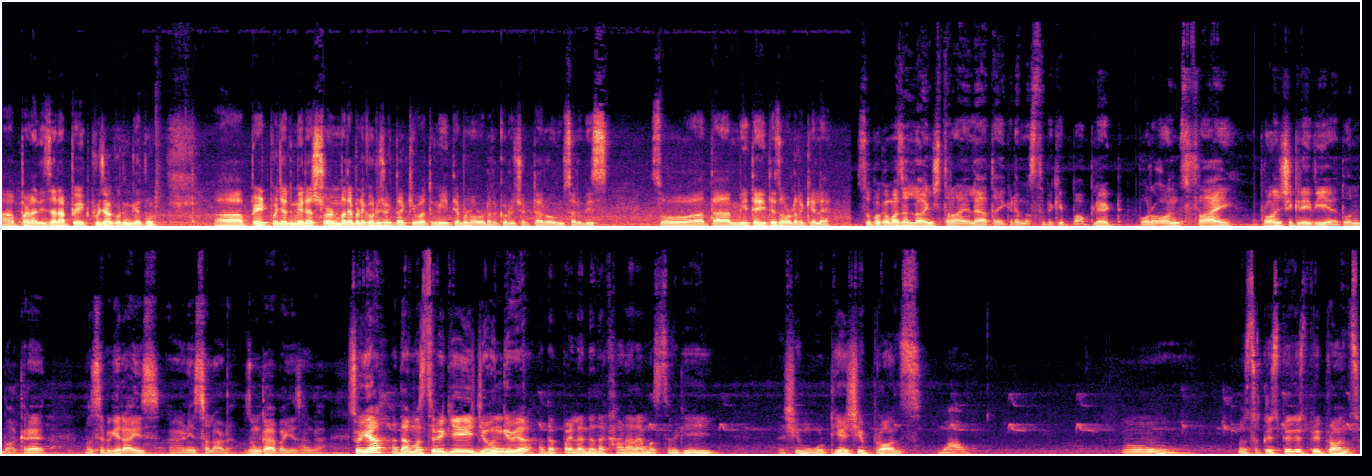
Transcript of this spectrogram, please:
आपण आधी जरा पेटपूजा करून घेतो. पेटपूजा तुम्ही रेस्टॉरंटमध्ये पण करू शकता किंवा तुम्ही इथे पण ऑर्डर करू शकता रूम सर्व्हिस सो आता मी तर इथेच ऑर्डर केलं आहे सो बघा माझं लंच तर राहिलं आहे आता इकडे मस्तपैकी पॉपलेट प्रॉन्स फ्राय प्रॉन्सची ग्रेव्ही आहे दोन भाकऱ्या आहेत मस्तपैकी राईस आणि सलाड अजून काय पाहिजे सांगा? सो या आता मस्तपैकी जेवण घेऊया. आता पहिल्यांदा आता खाणार आहे मस्तपैकी ही अशी मोठी अशी प्रॉन्स वाव hmm. मस्त क्रिस्पी क्रिस्पी प्रॉन्स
